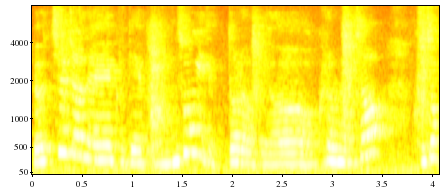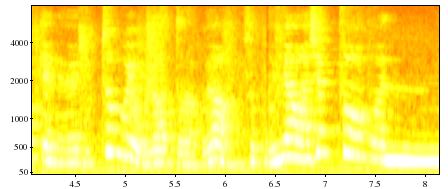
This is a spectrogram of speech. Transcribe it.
며칠 전에 그게 방송이 됐더라고요. 그러면서 그저께는 유튜브에 올라왔더라고요. 그래서 유명한 셰프분께서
